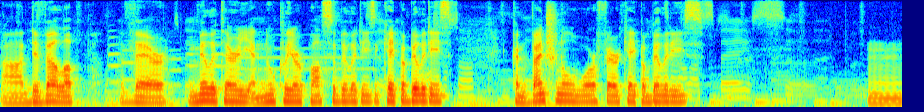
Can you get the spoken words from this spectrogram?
uh, develop their military and nuclear possibilities and capabilities, conventional warfare capabilities, mm,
